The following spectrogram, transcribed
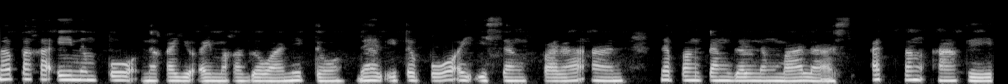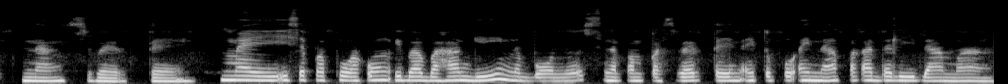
Mapakainam po na kayo ay makagawa nito dahil ito po ay isang paraan na pangtanggal ng malas at pangakit ng swerte. May isa pa po akong ibabahagi na bonus na pampaswerte na ito po ay napakadali lamang.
